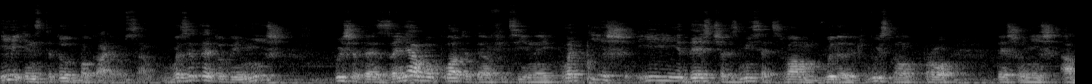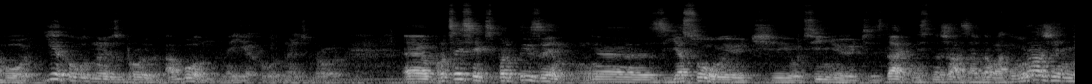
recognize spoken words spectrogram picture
І інститут Бокаріуса. Везете туди ніж, пишете заяву, платите офіційний платіж, і десь через місяць вам видадуть висновок про те, що ніж або є холодною зброєю, або не є холодною зброєю. Е, В процесі експертизи е, з'ясовують і оцінюють здатність ножа завдавати уражень,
